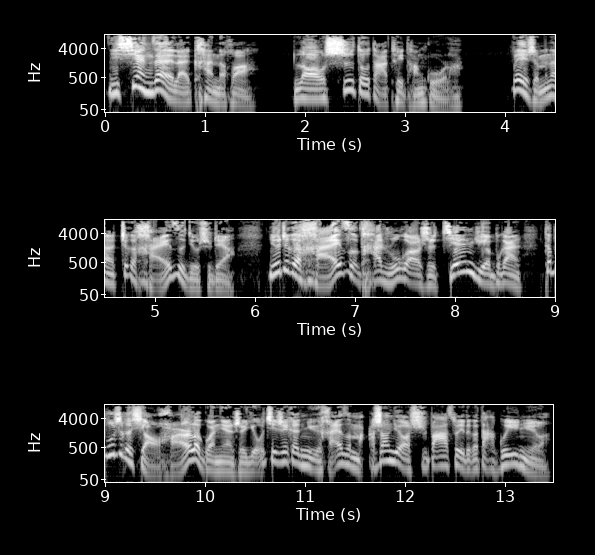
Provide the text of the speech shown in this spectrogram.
你现在来看的话，老师都打退堂鼓了。为什么呢？这个孩子就是这样，因为这个孩子他如果要是坚决不干，他不是个小孩了，关键是，尤其这个女孩子马上就要十八岁的个大闺女了，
